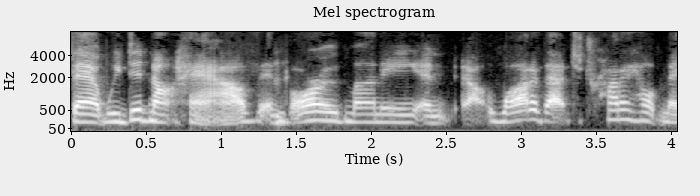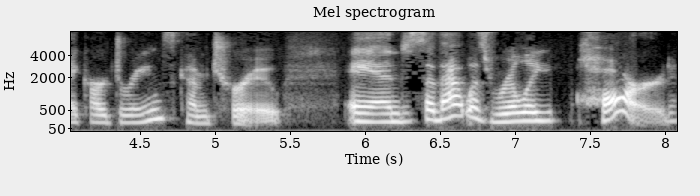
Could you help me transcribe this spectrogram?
that we did not have and borrowed money and a lot of that to try to help make our dreams come true. And so that was really hard.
